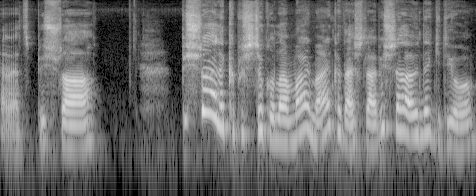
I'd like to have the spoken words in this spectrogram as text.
Evet, Büşra. Büşra ile kapışacak olan var mı arkadaşlar? Büşra önde gidiyor.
